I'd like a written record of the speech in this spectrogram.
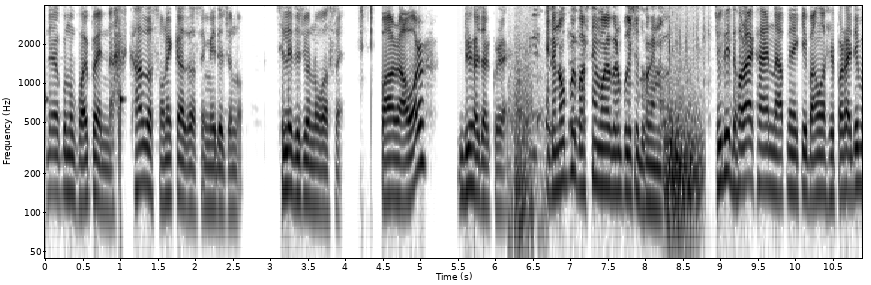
আপনারা কোনো ভয় পায় না। কাজ আছে অনেক কাজ আছে মেয়েদের জন্য ছেলেদের জন্য আছে। পার আওয়ার দুই হাজার করে। এটা নব্বই পার্সেন্ট মনে করেন পুলিশে ধরে না যদি ধরা খায় না আপনি কি বাংলাদেশে পাঠাই দিব?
